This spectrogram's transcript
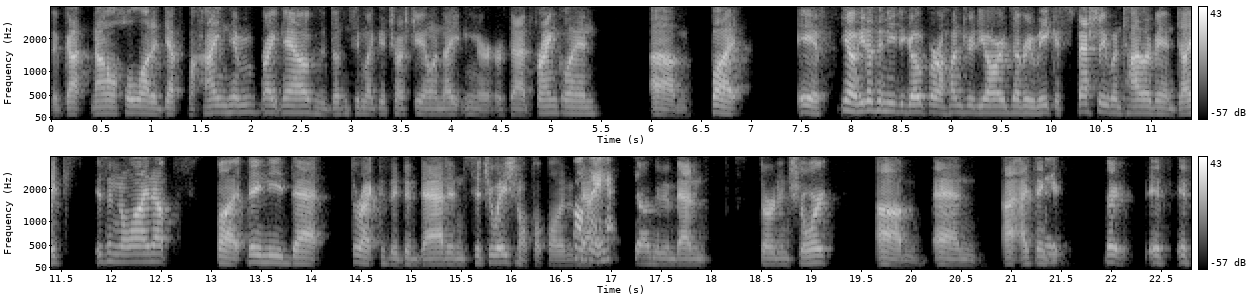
they've got not a whole lot of depth behind him right now because it doesn't seem like they trust Jaylan Knighton or, or Thad Franklin. Um, but if you know he doesn't need to go for 100 yards every week, especially when Tyler Van Dyke is in the lineup, but they need that threat because they've been bad in situational football. They've been oh, bad. They ha- they've been bad in third and short. Um, and I, I think if if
